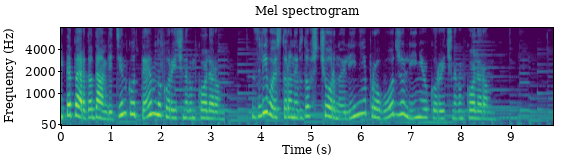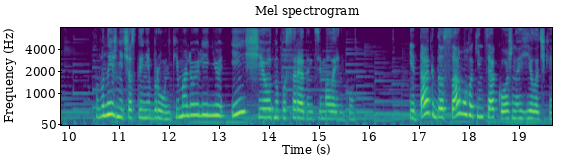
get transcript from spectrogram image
І тепер додам відтінку темно-коричневим кольором. З лівої сторони вздовж чорної лінії проводжу лінію коричневим кольором. В нижній частині бруньки малюю лінію і ще одну посерединці маленьку. І так до самого кінця кожної гілочки.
